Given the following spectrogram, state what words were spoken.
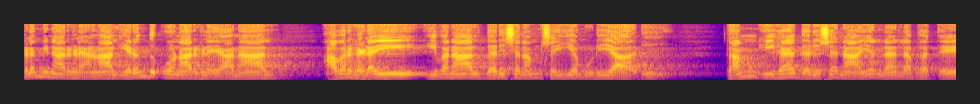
கிளம்பினார்களே ஆனால் இறந்து போனார்களே ஆனால் அவர்களை இவனால் தரிசனம் செய்ய முடியாது. தம் இக தரிசனாய ந லபத்தே.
